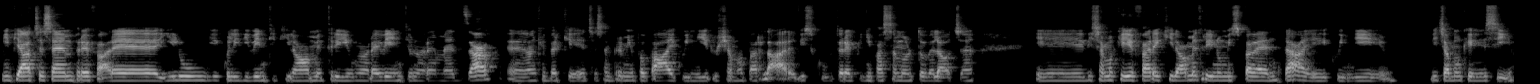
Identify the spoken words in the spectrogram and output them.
Mi piace sempre fare i lunghi, quelli di 20 km, un'ora e 20, un'ora e mezza, eh, anche perché c'è sempre mio papà e quindi riusciamo a parlare, discutere, quindi passa molto veloce. E diciamo che fare chilometri non mi spaventa e quindi diciamo che sì,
